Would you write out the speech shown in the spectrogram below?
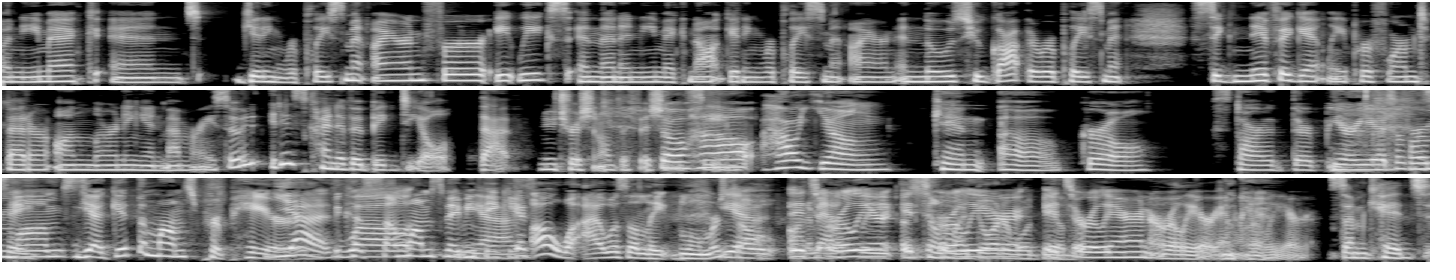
anemic and getting replacement iron for eight weeks and then anemic not getting replacement iron. And those who got the replacement significantly performed better on learning and memory. So it, it is kind of a big deal, that nutritional deficiency. So how how young can a girl start their period for Say, moms? Yeah, get the moms prepared. Yes, because well, some moms may be yeah. thinking, "Oh, well, I was a late bloomer, yeah, so it's earlier. It's my earlier. be It's earlier and earlier and Okay. earlier. Some kids,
